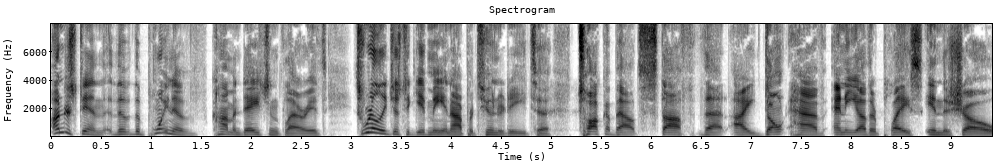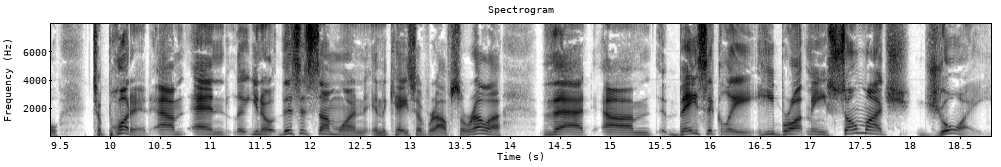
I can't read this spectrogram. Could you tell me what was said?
understand the the point of commendations, Larry. It's it's really just to give me an opportunity to talk about stuff that I don't have any other place in the show to put it. Um, and you know, this is someone in the case of Ralph Cirella that um, basically he brought me so much joy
